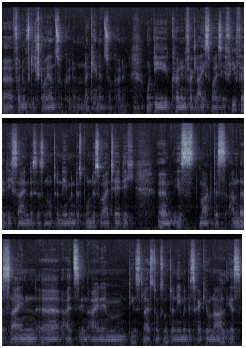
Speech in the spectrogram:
äh, vernünftig steuern zu können und erkennen zu können. Mhm. Und die können vergleichsweise vielfältig sein. Das ist ein Unternehmen, das bundesweit tätig ähm, ist, mag das anders sein äh, als in einem Dienstleistungsunternehmen, das regional ist.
